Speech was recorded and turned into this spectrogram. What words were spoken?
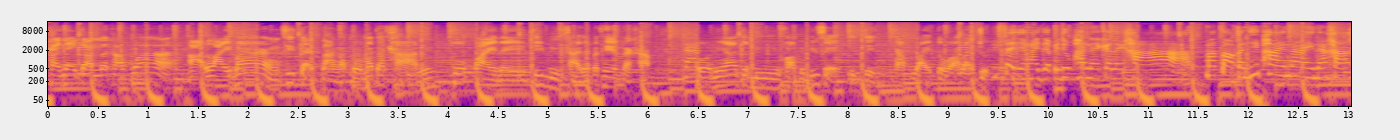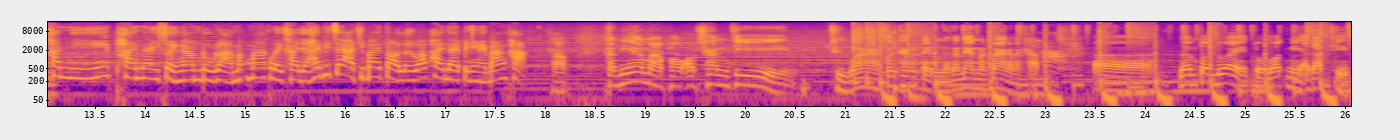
ภายในกันนะครับว่าอะไรบ้างที่แตกต่างกับตัวมาตรฐานทั่วไปในที่มีขายในประเทศนะครับ ได้ ตัวเนี้ยจะมีความเป็นพิเศษจริงๆครับหลายตัวหลายจุด พิเศษยังไงเดี๋ยวไปดูภายในกันเลยค่ะ มาต่อกันที่ภายในนะคะคันนี้ภายในสวยงามหรูหรามากๆเลยค่ะเดี๋ยวให้พี่แจ้อธิบายต่อเลยว่าภายในเป็นยังไงบ้างค่ะ ครับคันนี้มาพร้อมออปชั่นที่ ถือว่าค่อนข้างเต็มแล้วก็แน่นมากๆนะครับค่ะเอ่อเริ่มต้นด้วยตัวรถมี Adaptive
